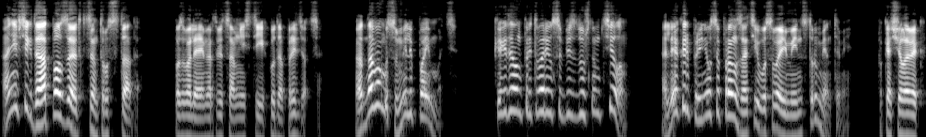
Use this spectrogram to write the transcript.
Они всегда отползают к центру стада, позволяя мертвецам нести их куда придется. Одного мы сумели поймать. Когда он притворился бездушным телом, Лекарь принялся пронзать его своими инструментами, пока человек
